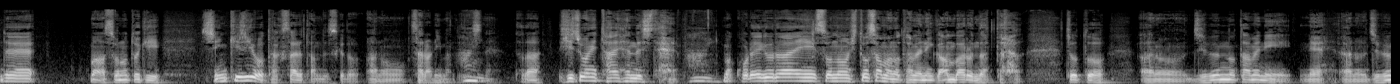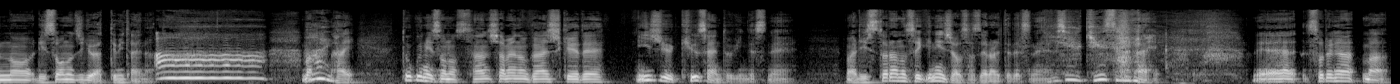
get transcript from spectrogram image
で、まあその時、新規事業を託されたんですけど、あの、サラリーマンでですね。はい、ただ、非常に大変でして、はい、まあこれぐらいその人様のために頑張るんだったら、ちょっと、あの、自分のためにね、あの、自分の理想の事業やってみたいな。ああ、まあ、はい、はい。特にその3社目の外資系で、29歳の時にですね、まあリストラの責任者をさせられてですね。29歳で。はい。で、それが、まあ、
